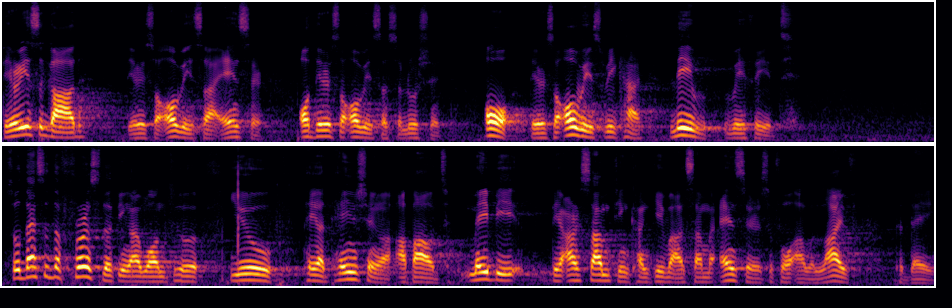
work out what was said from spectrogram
there is a God, there is always an answer, or there is always a solution, or there is always we can live with it. So that's the first thing I want to you pay attention about. Maybe there are something can give us some answers for our life today.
